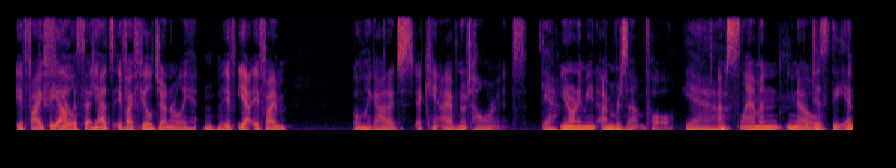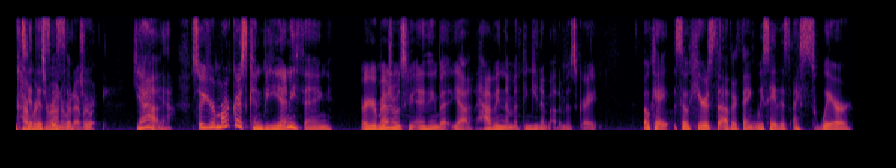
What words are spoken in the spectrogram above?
if I feel the opposite. Mm-hmm. Yeah, it's if I feel generally if yeah, if I'm oh my god, I just I can't I have no tolerance. Yeah. You know what I mean? I'm resentful. Yeah. I'm slamming, you know, Which is the, cupboards antithesis around or of whatever. joy. Yeah. Yeah. So your markers can be anything or your measurements can be anything, but yeah, having them and thinking about them is great. Okay, so here's the other thing. We say this, I swear,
